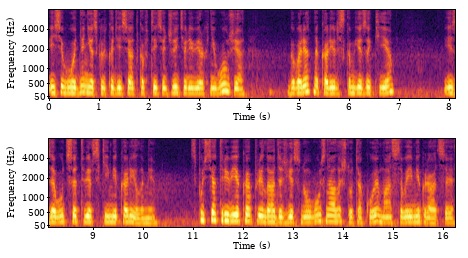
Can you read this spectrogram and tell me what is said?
и сегодня несколько десятков тысяч жителей Верхневолжья говорят на карельском языке, и зовутся Тверскими Карелами. Спустя три века Приладожье снова узнало, что такое массовая эмиграция.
